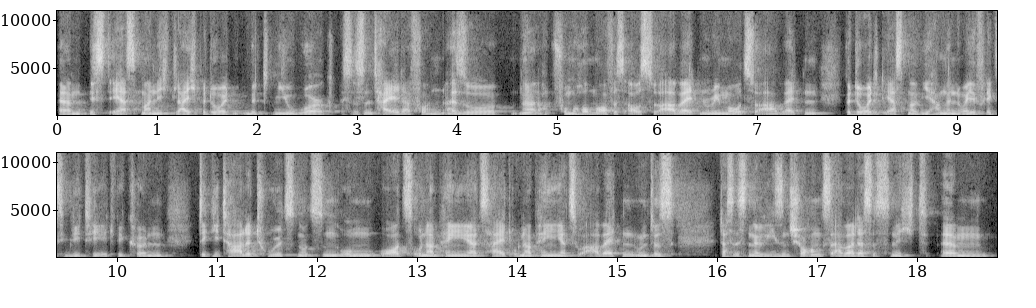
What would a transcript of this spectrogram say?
ähm, ist erstmal nicht gleichbedeutend mit New Work. Es ist ein Teil davon, also ne, vom Homeoffice aus zu arbeiten, remote zu arbeiten, bedeutet erstmal, wir haben eine neue Flexibilität. Wir können digitale Tools nutzen, um ortsunabhängiger, zeitunabhängiger zu arbeiten. Und das, das ist eine Riesenchance, aber das ist nicht ähm,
